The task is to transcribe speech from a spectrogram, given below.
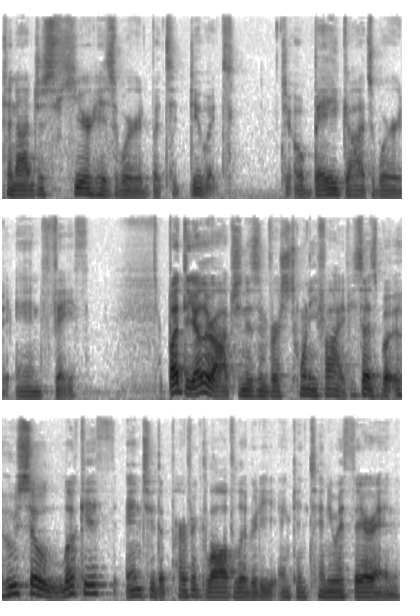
to not just hear his word, but to do it, to obey God's word in faith. But the other option is in verse 25. He says, But whoso looketh into the perfect law of liberty and continueth therein,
